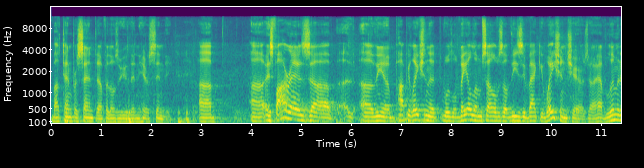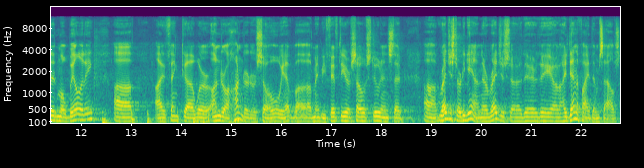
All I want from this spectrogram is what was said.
about 10% uh, for those of you who didn't hear Cindy. Uh, uh, As far as uh, uh, the uh, population that will avail themselves of these evacuation chairs, I have limited mobility. Uh, I think uh, we're under 100 or so. We have uh, maybe 50 or so students that uh, registered, again, they're registered, they're, they uh, identified themselves,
